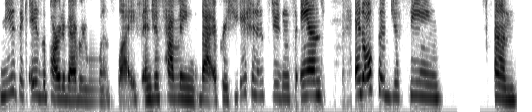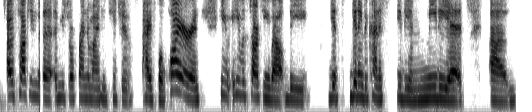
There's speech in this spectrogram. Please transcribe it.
music is a part of everyone's life and just having that appreciation in students and and also just seeing um, I was talking with a, mutual friend of mine who teaches high school choir, and he he was talking about the get, getting to kind of see the immediate um,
